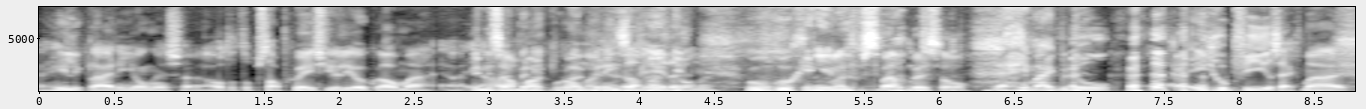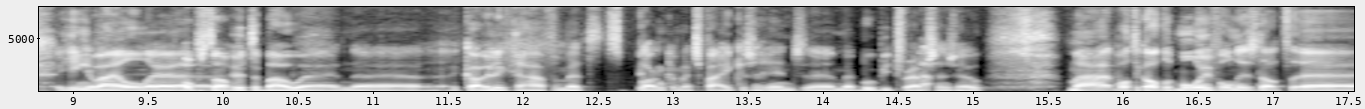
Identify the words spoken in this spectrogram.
hele kleine jongens eh, altijd op stap geweest. Jullie ook wel, maar de zandbak begonnen. In de zandbak. Hoe vroeg gingen jullie op Bij de. Nee, maar ik bedoel, in groep 4 zeg maar, gingen wij al eh, hutten bouwen en eh kuilen graven met planken met spijkers erin, met booby traps Ja. en zo. Maar wat ik altijd mooi vond is dat eh,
